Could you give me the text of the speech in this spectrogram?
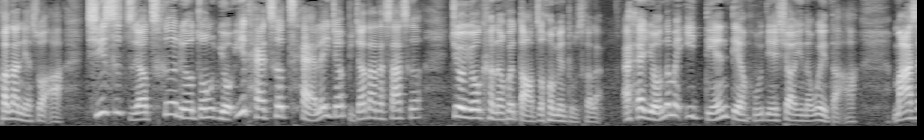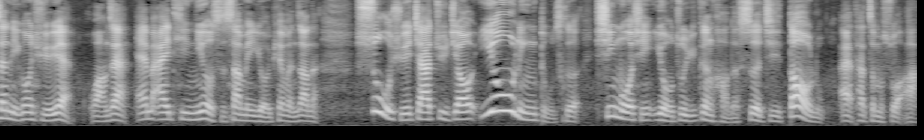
夸张点说啊，其实只要车流中有一台车踩了一脚比较大的刹车，就有可能会导致后面堵车了。哎，有那么一点点蝴蝶效应的味道啊。麻省理工学院网站 MIT News 上面有一篇文章的，数学家聚焦幽灵堵车新模型有助于更好的设计道路。哎，他这么说啊，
